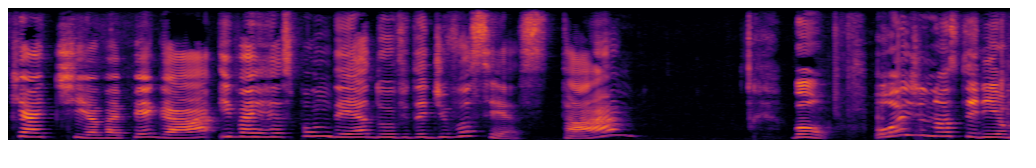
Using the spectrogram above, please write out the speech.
que a tia vai pegar e vai responder a dúvida de vocês, tá? Bom, hoje nós teríamos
